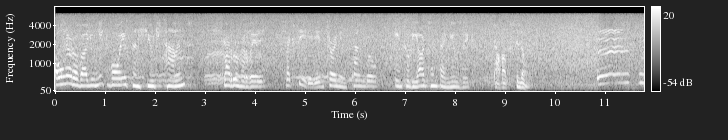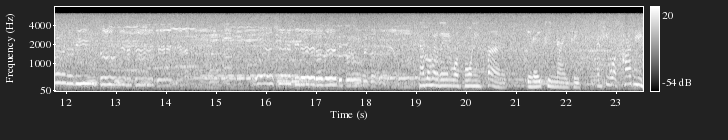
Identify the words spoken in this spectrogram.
Owner of a unique voice and huge talent, Carlos Gardel succeeded in turning tango into the Argentine music par excellence. Carlos Gardel was born in France in 1890, and he was hardly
